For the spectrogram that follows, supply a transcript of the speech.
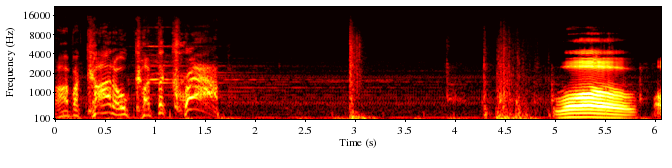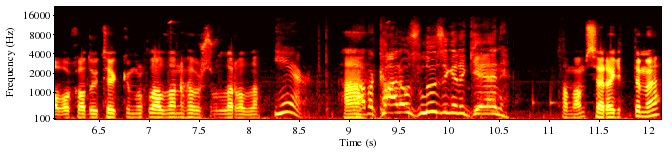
Avocado cut the crap! Wow, avokadoyu tek yumrukla Allah'ını kavuşturdular valla. Here, Ha, Avocado's losing it again! tamam. Sera gitti mi?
